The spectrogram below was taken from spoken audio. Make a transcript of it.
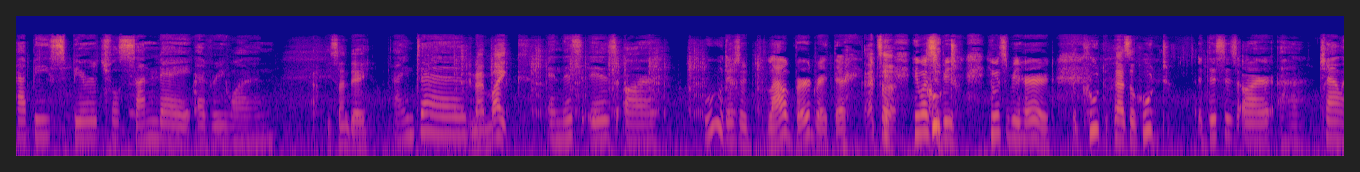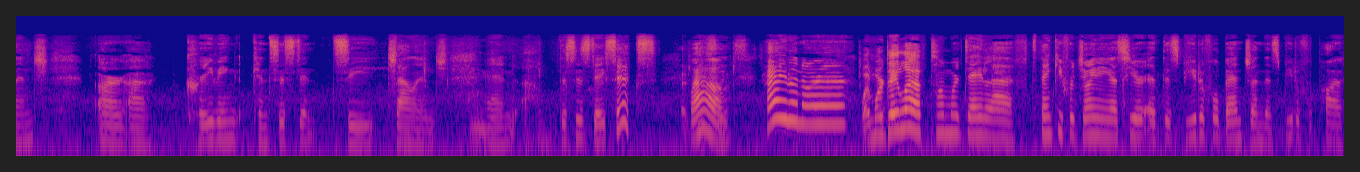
Happy Spiritual Sunday, everyone. Happy Sunday. I'm Deb. And I'm Mike. And this is our. Ooh, there's a loud bird right there. That's a he wants coot. to be. He wants to be heard. The coot has a hoot. This is our uh, challenge, our uh, craving consistency challenge, and um, this is day six. That's day wow. six. Hi, Lenora. One more day left. One more day left. Thank you for joining us here at this beautiful bench on this beautiful park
